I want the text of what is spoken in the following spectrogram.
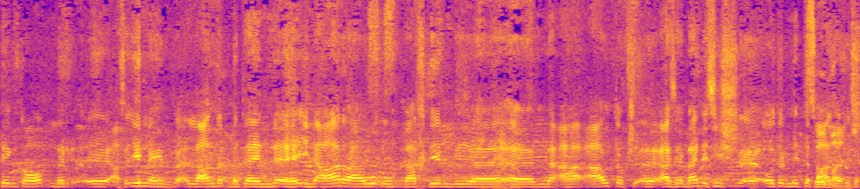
Dann geht man, äh, also irgendwann landet man dann äh, in Aarau und macht irgendwie äh, ähm, Au- Auto, äh, also ich meine, es ist, oder mit der So Bahn so.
